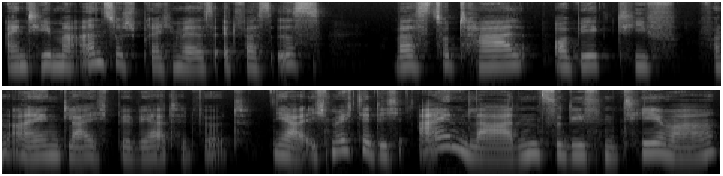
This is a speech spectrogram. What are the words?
ein Thema anzusprechen, weil es etwas ist, was total objektiv von allen gleich bewertet wird. Ja, ich möchte dich einladen zu diesem Thema,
